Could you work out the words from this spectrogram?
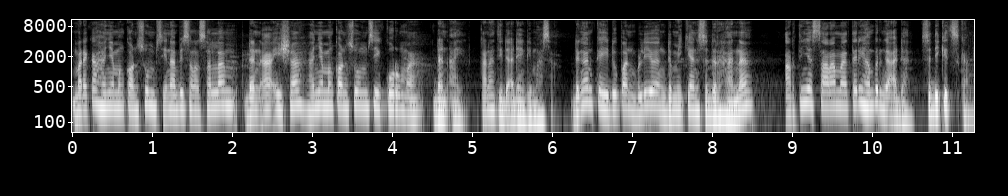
mereka hanya mengkonsumsi Nabi SAW dan Aisyah hanya mengkonsumsi kurma dan air karena tidak ada yang dimasak. Dengan kehidupan beliau yang demikian sederhana, artinya secara materi hampir nggak ada, sedikit sekali.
